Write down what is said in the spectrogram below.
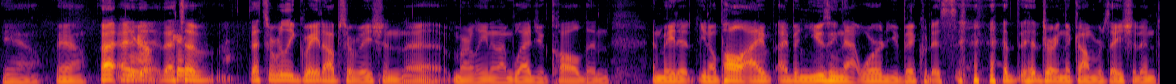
Yeah, yeah. I, that's a that's a really great observation, uh, Marlene, and I'm glad you called and and made it. You know, Paul, i've, I've been using that word ubiquitous during the conversation, and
